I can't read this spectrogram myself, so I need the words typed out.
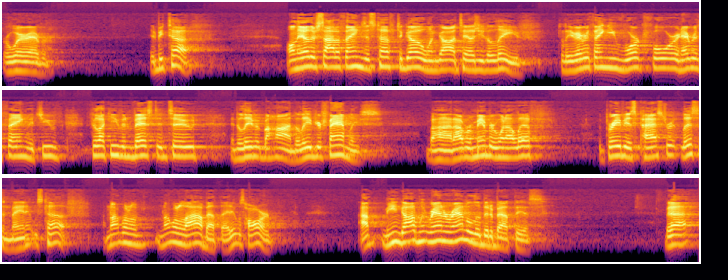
or wherever. It'd be tough. On the other side of things, it's tough to go when God tells you to leave to leave everything you've worked for and everything that you feel like you've invested to, and to leave it behind, to leave your families behind. I remember when I left the previous pastorate, listen, man, it was tough. I'm not going to I'm not to lie about that. It was hard. I, me and God went round and around a little bit about this. But I,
